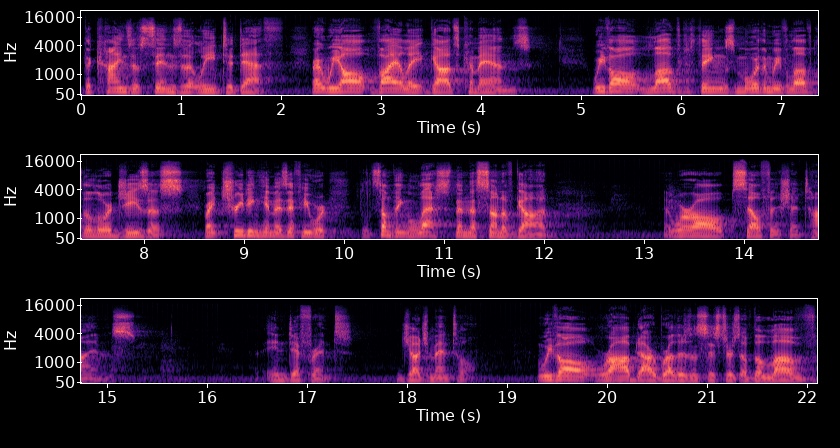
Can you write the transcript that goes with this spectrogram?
the kinds of sins that lead to death. Right? We all violate God's commands. We've all loved things more than we've loved the Lord Jesus, right? Treating him as if he were something less than the Son of God. We're all selfish at times, indifferent, judgmental. We've all robbed our brothers and sisters of the love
